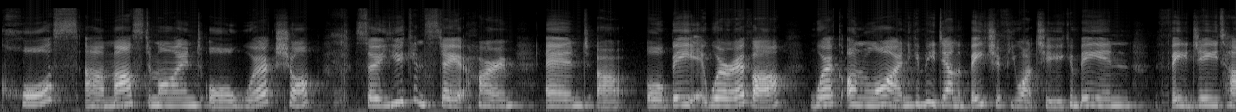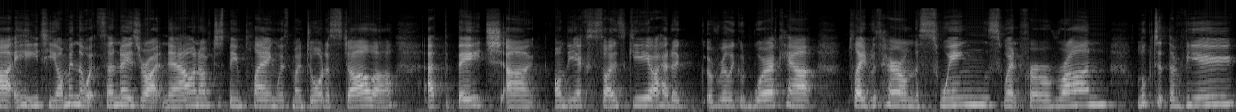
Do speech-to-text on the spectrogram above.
course, uh, mastermind, or workshop so you can stay at home and uh, or be wherever work online. You can be down the beach if you want to. You can be in Fiji, Tahiti. I'm in the Whitsundays right now, and I've just been playing with my daughter Starla at the beach uh, on the exercise gear. I had a, a really good workout, played with her on the swings, went for a run, looked at the view,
